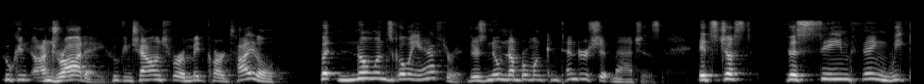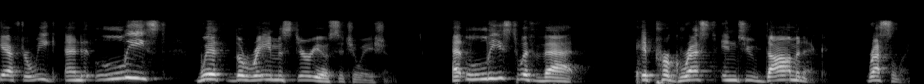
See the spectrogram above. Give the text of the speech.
who can Andrade who can challenge for a mid card title, but no one's going after it. There's no number one contendership matches. It's just the same thing week after week. And at least with the Rey Mysterio situation, at least with that, it progressed into Dominik wrestling.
